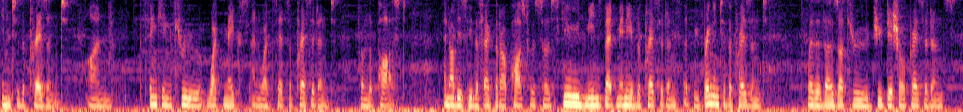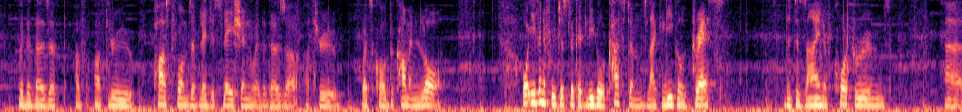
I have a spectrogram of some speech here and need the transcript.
into the present, on thinking through what makes and what sets a precedent from the past. And obviously, the fact that our past was so skewed means that many of the precedents that we bring into the present, whether those are through judicial precedents, whether those are, are, through past forms of legislation, whether those are, are through what's called the common law, or even if we just look at legal customs like legal dress, the design of courtrooms, uh,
